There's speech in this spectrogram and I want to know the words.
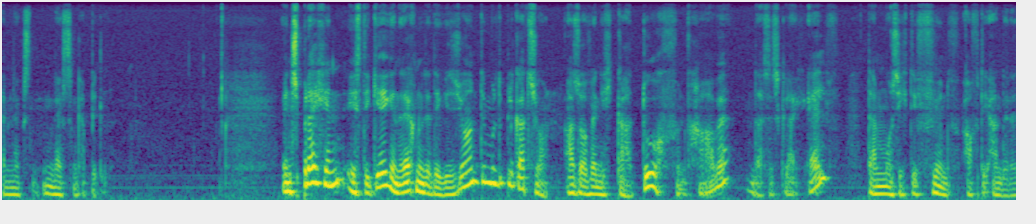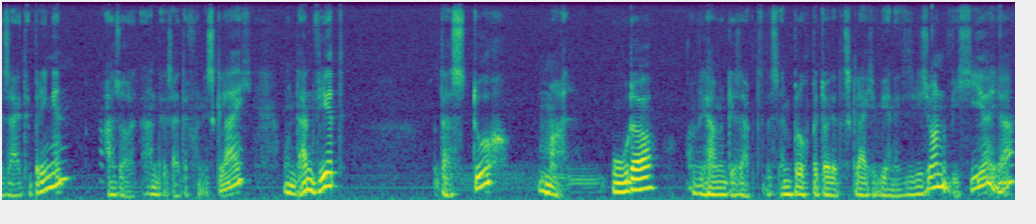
dem nächsten, nächsten Kapitel. Entsprechend ist die Gegenrechnung der Division die Multiplikation. Also wenn ich k durch 5 habe, das ist gleich 11, dann muss ich die 5 auf die andere Seite bringen, also die andere Seite von ist gleich, und dann wird das durch mal. Oder wir haben gesagt, dass ein Bruch bedeutet das gleiche wie eine Division, wie hier, ja.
